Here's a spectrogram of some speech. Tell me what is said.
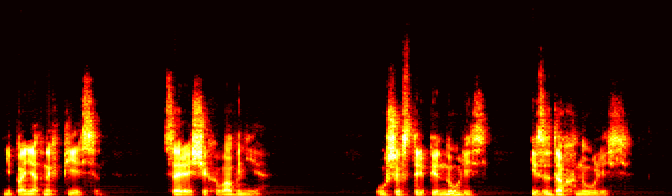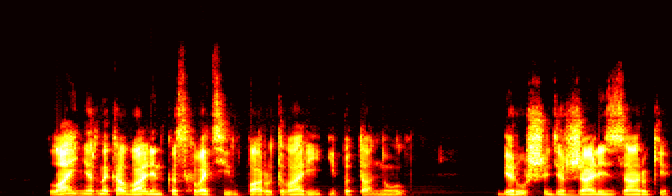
непонятных песен, царящих вовне. Уши встрепенулись и задохнулись. Лайнер на Коваленко схватил пару тварей и потонул. Беруши держались за руки,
